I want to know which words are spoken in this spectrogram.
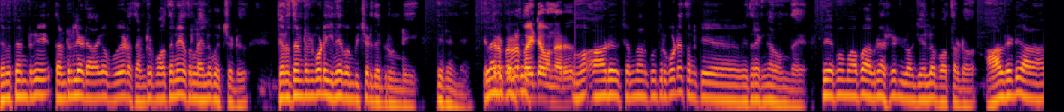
పిన తండ్రి తండ్రి లేడు అలాగే పోయాడు. ఆ తండ్రి పోతేనే ఇతను లైన్లోకి వచ్చాడు. పిన తండ్రిని కూడా ఈయనే పంపించాడు దగ్గరుండి. ఏంటండి? ఇతర ఇలాంటి పిల్లలు పరిస్థితి- బయటే ఉన్నారు. ఆడు చిన్నాన్న కూతురు కూడా ఇతనికి వ్యతిరేకంగానే ఉంది. రేపు మాప అవినాష్ రెడ్డి జైల్లో పోతాడు. ఆల్రెడీ ఆ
